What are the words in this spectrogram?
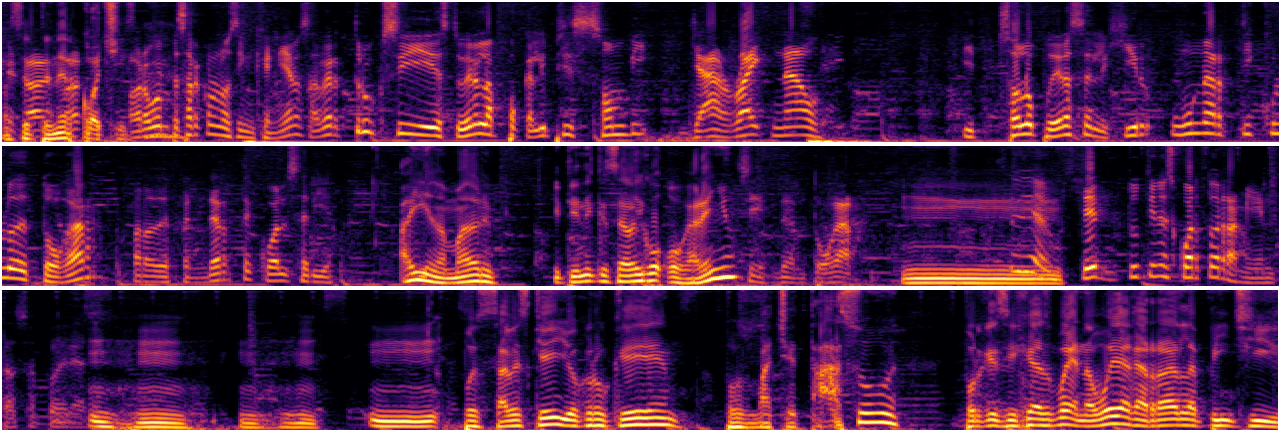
va a ser tener ahora- coches. Ahora voy a empezar con los ingenieros. A ver, Trux, si estuviera el apocalipsis zombie ya, right now, y solo pudieras elegir un artículo de tu hogar para defenderte, ¿cuál sería? Ay, en la madre. ¿Y tiene que ser algo hogareño? Sí, de tu hogar. Mm, Sí, tú tienes cuarto de herramientas, se podría decir. Mm, pues, ¿sabes qué? Yo creo que, pues, machetazo, güey. Porque si dijeras, bueno, voy a agarrar la pinche,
